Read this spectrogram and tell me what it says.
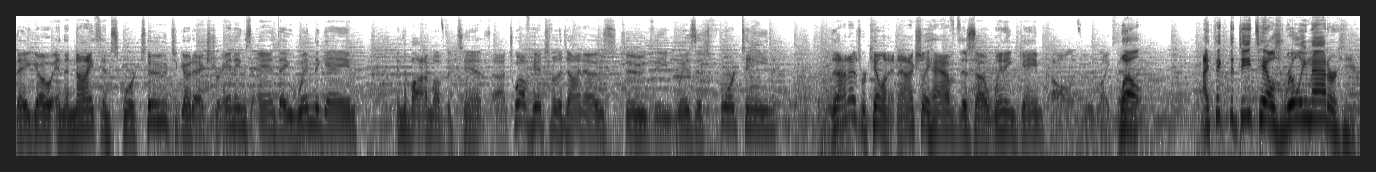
They go in the ninth and score two to go to extra innings, and they win the game in the bottom of the 10th. Uh, 12 hits for the Dinos to the Wiz's 14. The Dinos were killing it, and I actually have this uh, winning game call if you would like that. Well, I think the details really matter here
